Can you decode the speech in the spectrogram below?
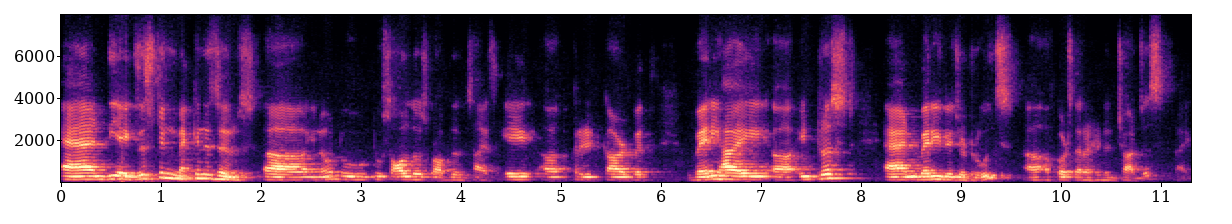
And the existing mechanisms, uh, you know, to, to solve those problems as a, a credit card with very high uh, interest and very rigid rules. Uh, of course, there are hidden charges, right?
